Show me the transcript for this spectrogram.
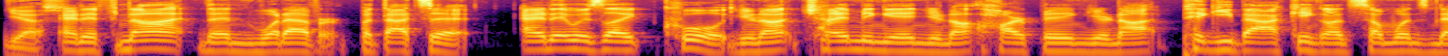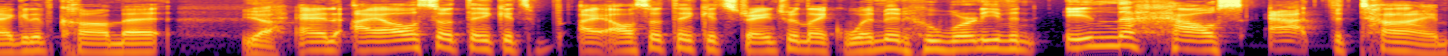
Yes. And if not, then whatever. But that's it. And it was like, cool. You're not chiming in. You're not harping. You're not piggybacking on someone's negative comment. yeah. And I also think it's I also think it's strange when like women who weren't even in the house at the time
